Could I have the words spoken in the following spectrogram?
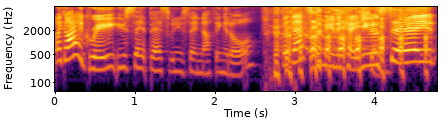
like I agree, you say it best when you say nothing at all, but that's communication. You say it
